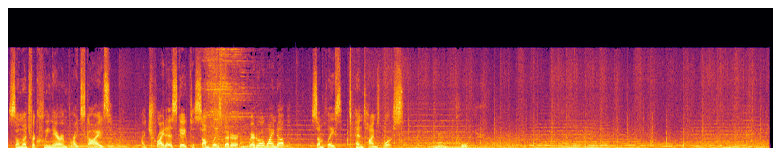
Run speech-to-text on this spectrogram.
So much for clean air and bright skies. I try to escape to someplace better, and where do I wind up? Someplace ten times worse. Hmm, poor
